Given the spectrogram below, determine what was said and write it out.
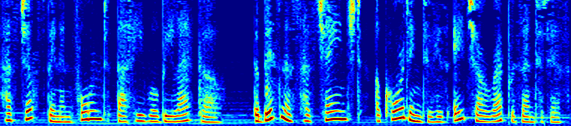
has just been informed that he will be let go. The business has changed, according to his HR representative,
